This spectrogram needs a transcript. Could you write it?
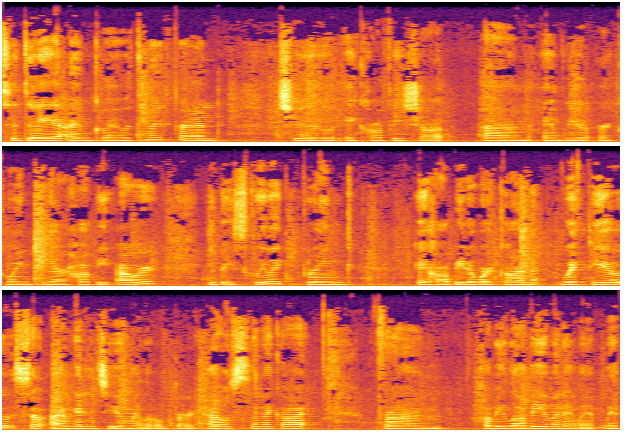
Today i'm going with my friend to a coffee shop um, and we are going to their hobby hour. You basically like bring a hobby to work on with you. So I'm gonna do my little birdhouse that I got from Hobby Lobby when I went with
